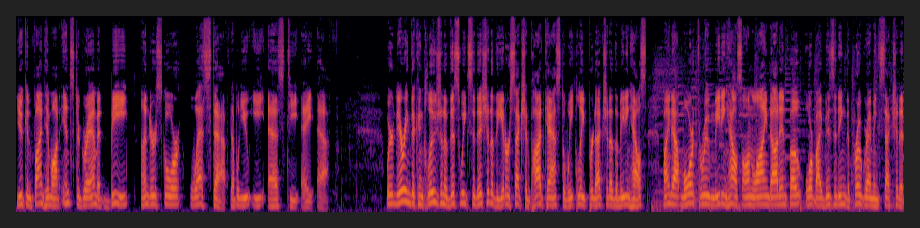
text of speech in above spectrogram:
You can find him on Instagram at B underscore Westaf, W E S T A F. We're nearing the conclusion of this week's edition of the Intersection Podcast, a weekly production of the Meeting House. Find out more through meetinghouseonline.info or by visiting the programming section at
